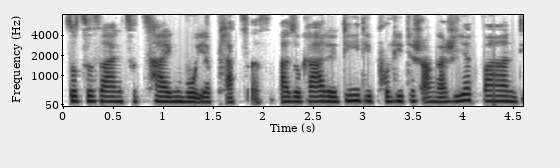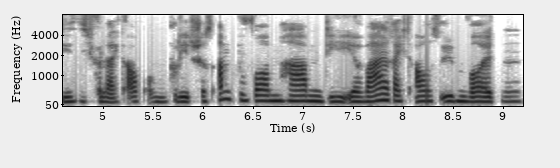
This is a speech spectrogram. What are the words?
sozusagen zu zeigen, wo ihr Platz ist. Also gerade die, die politisch engagiert waren, die sich vielleicht auch um politisches Amt beworben haben, die ihr Wahlrecht ausüben wollten,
